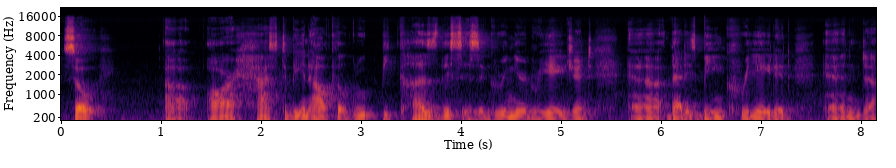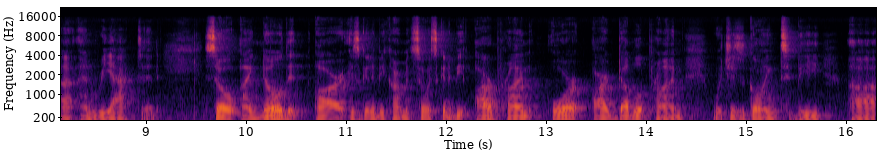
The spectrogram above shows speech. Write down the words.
So uh, R has to be an alkyl group because this is a Grignard reagent uh, that is being created and, uh, and reacted. So I know that R is going to be carbon. So it's going to be R prime or R double prime, which is going to be uh,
